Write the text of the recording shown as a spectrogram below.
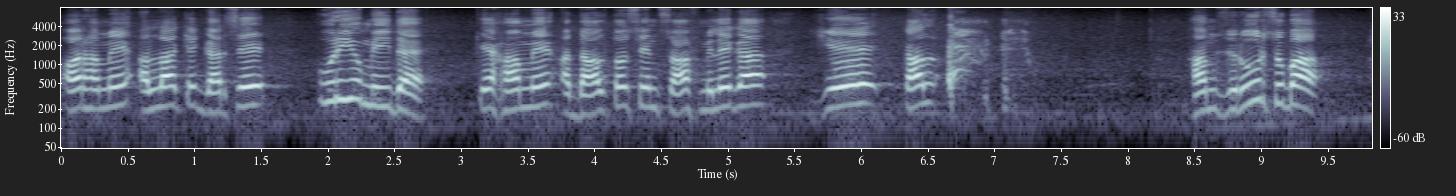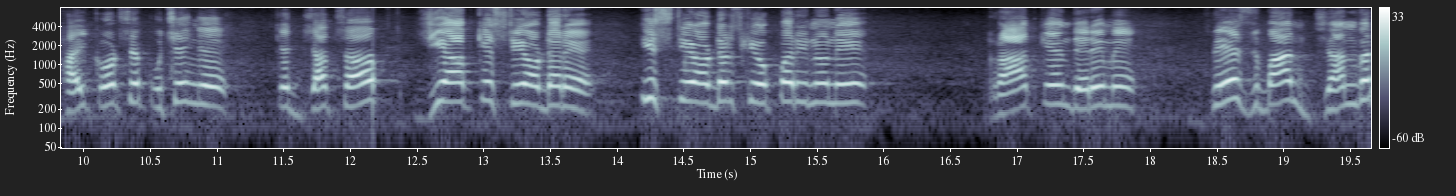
और हमें अल्लाह के घर से पूरी उम्मीद है कि हमें अदालतों से इंसाफ मिलेगा। ये कल हम ज़रूर सुबह हाई कोर्ट से पूछेंगे कि, जज साहब, ये आपके स्टे ऑर्डर है। इस स्टे ऑर्डर्स के ऊपर इन्होंने रात के अंधेरे में बेजबान जानवर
